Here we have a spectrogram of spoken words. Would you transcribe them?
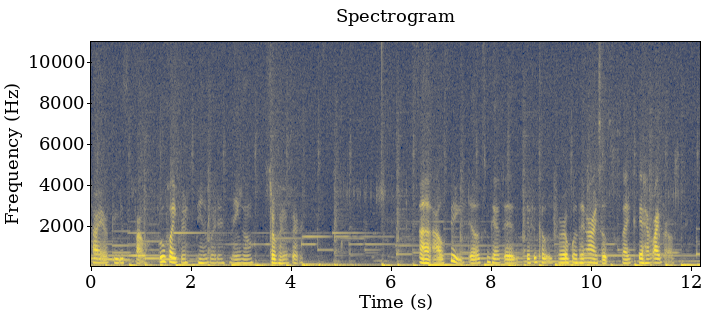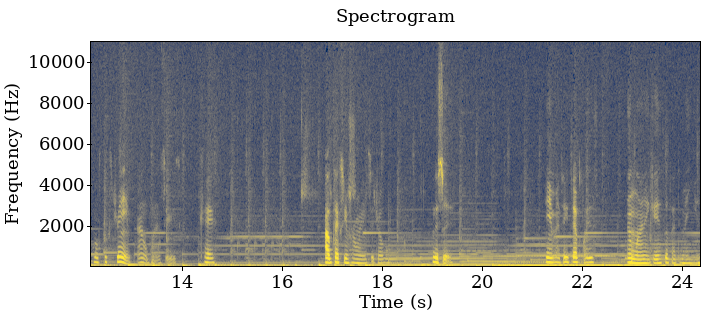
Hierarchies follow. Blue flavor, peanut butter, mango, the center. Uh, I'll see dogs who have the different colors for what their eyes look like. They have eyebrows. Most extreme. I don't plan series. Okay. I'll text you if I'm into trouble. This is. Damn, I take that place in line and gaze up at the menu.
